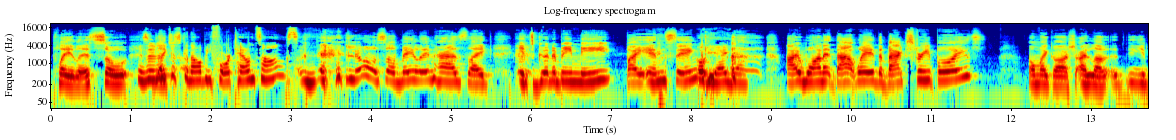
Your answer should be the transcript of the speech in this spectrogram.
playlist. So is it like just gonna all be four town songs no, so Meilin has like It's Gonna Be Me by NSYNC. oh yeah yeah I Want It That Way, the Backstreet Boys. Oh my gosh, I love you,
